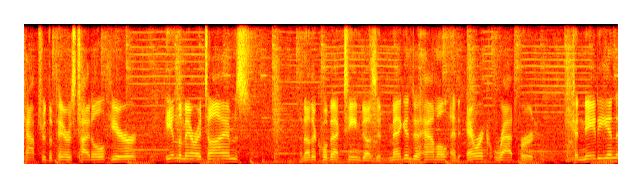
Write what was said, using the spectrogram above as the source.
captured the pairs title here in the Maritimes, another Quebec team does it. Meagan Duhamel and Eric Radford, Canadian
